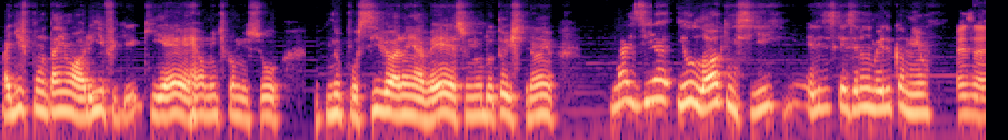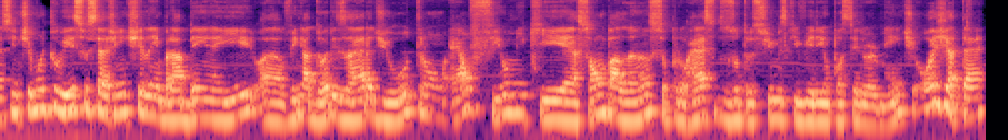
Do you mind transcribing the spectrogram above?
vai despontar em um Orif, que, que é realmente promissor, no possível Aranha-Verso, no Doutor Estranho. Mas e, a, e o Loki em si, eles esqueceram no meio do caminho. Pois é. Eu senti muito isso, se a gente lembrar bem aí, uh, Vingadores, a Era de Ultron é um filme que é só um balanço para o resto dos outros filmes que viriam posteriormente. Hoje até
